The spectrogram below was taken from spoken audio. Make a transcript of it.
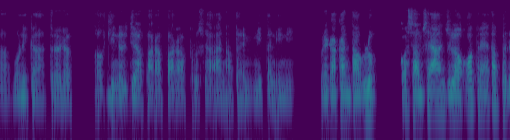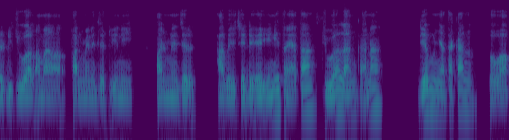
uh, Monica terhadap uh, kinerja para para perusahaan atau emiten ini. Mereka akan tahu loh, kok saham saya anjlok, oh ternyata pada dijual sama fund manager ini. Fund manager ABCDE ini ternyata jualan karena dia menyatakan bahwa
